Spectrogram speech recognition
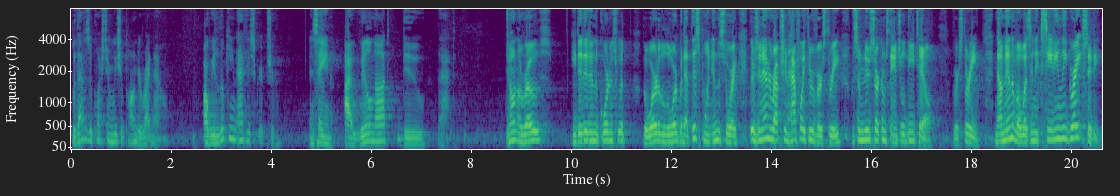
but that is a question we should ponder right now. Are we looking at his scripture and saying, I will not do that? Jonah arose. He did it in accordance with the word of the Lord. But at this point in the story, there's an interruption halfway through verse 3 with some new circumstantial detail. Verse 3 Now Nineveh was an exceedingly great city,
